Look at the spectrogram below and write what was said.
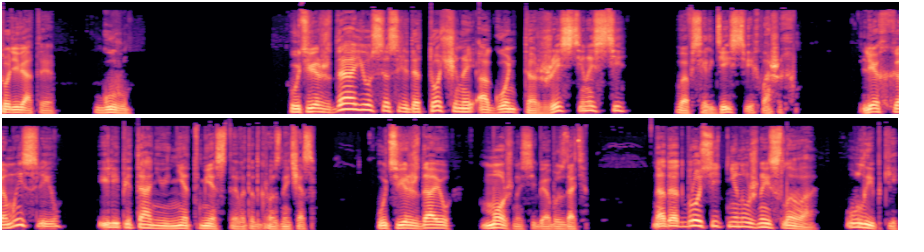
109. Гуру. Утверждаю сосредоточенный огонь торжественности во всех действиях ваших. Легкомыслию или питанию нет места в этот грозный час. Утверждаю, можно себя обуздать. Надо отбросить ненужные слова, улыбки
